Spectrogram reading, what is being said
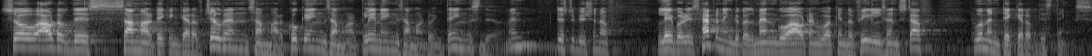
So out of this, some are taking care of children, some are cooking, some are cleaning, some are doing things. The, I mean, distribution of labor is happening because men go out and work in the fields and stuff, women take care of these things.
